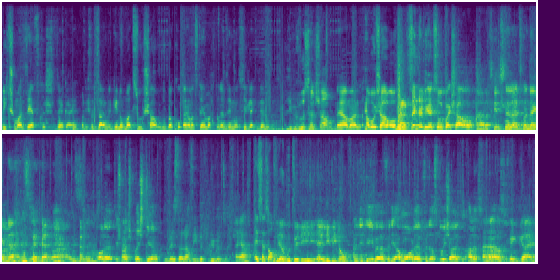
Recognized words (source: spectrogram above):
Riecht schon mal sehr frisch, sehr geil. Und ich würde sagen, wir gehen noch mal zu Charo rüber, gucken, einmal, was der macht und dann sehen wir uns hier gleich wieder, Lukas. Liebe Grüße an Charo. Ja, Mann. Abo Charo. Dann sind wir wieder zurück bei Charo. Ja, das geht schneller, als man denkt, ne? Wahnsinn. Rolle, ich verspreche dir, du wirst danach wie beflügelt sein. Ja. Ist das auch wieder gut für die äh, Libido? Für die Liebe, für die Amore, für das Durchhalten, alles. Ja, alles. okay, geil.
